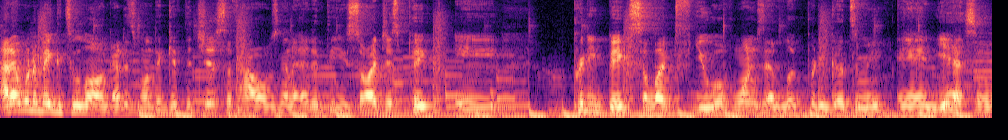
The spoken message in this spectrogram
I didn't wanna make it too long. I just wanted to give the gist of how I was gonna edit these. So I just picked a pretty big select few of ones that look pretty good to me. And yeah, so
